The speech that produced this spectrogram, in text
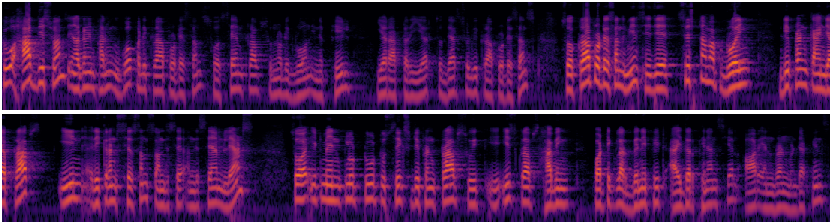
to have this ones in organic farming we go for the crop rotations. So, same crops should not be grown in a field year after year. So, there should be crop rotations. So, crop rotation means is a system of growing different kind of crops in recurrent seasons on the, on the same lands. So, it may include 2 to 6 different crops with each crops having particular benefit either financial or environment. That means,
